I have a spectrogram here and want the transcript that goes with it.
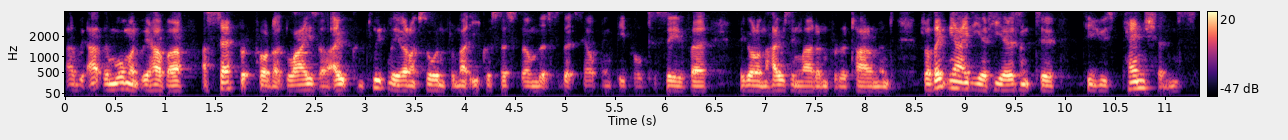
And at the moment, we have a, a, separate product, LISA, out completely on its own from that ecosystem that's that's helping people to save uh, to go on the housing ladder and for retirement. So I think the idea here isn't to to use pensions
